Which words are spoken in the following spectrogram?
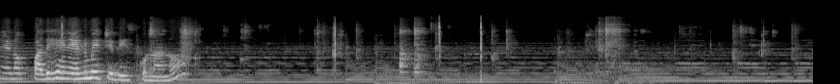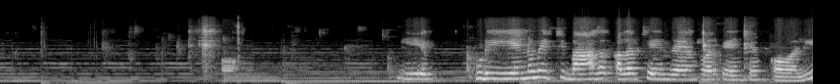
నేను ఒక పదిహేను ఎండుమిర్చి తీసుకున్నాను. ఇప్పుడు ఈ ఎండుమిర్చి బాగా కలర్ చేంజ్ అయ్యేంత వరకు ఏం చేసుకోవాలి?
